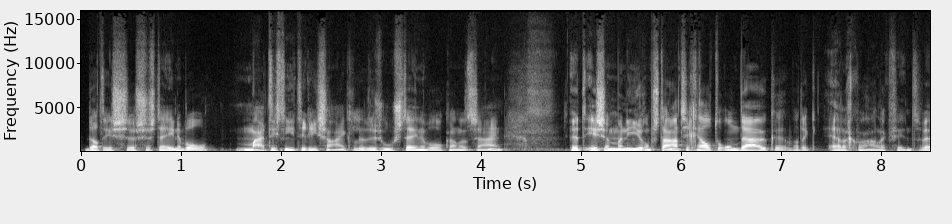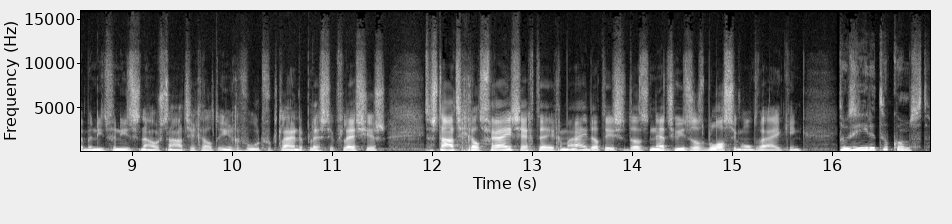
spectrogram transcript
dat is eh, sustainable, maar het is niet te recyclen. Dus hoe sustainable kan het zijn? Het is een manier om statiegeld te ontduiken, wat ik erg kwalijk vind. We hebben niet voor niets nou statiegeld ingevoerd voor kleine plastic flesjes. De statiegeld vrij zegt tegen mij, dat is, dat is net zoiets als belastingontwijking. Hoe zie je de toekomst?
